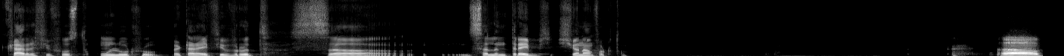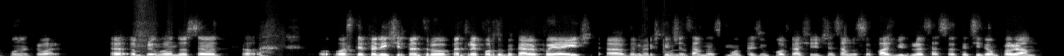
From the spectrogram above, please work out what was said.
care ar fi fost un lucru pe care ai fi vrut să, să-l întrebi și eu n-am făcut-o? Uh, bună întrebare. Uh, în primul rând o să, uh, o să te felicit pentru, pentru efortul pe care îl pui aici, uh, pentru că știu ce înseamnă să montezi un podcast și ce înseamnă să faci videoule astea, să te ții de un program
